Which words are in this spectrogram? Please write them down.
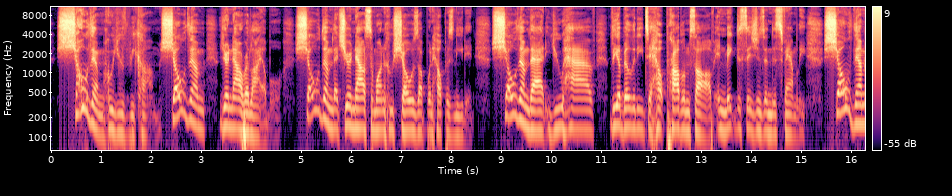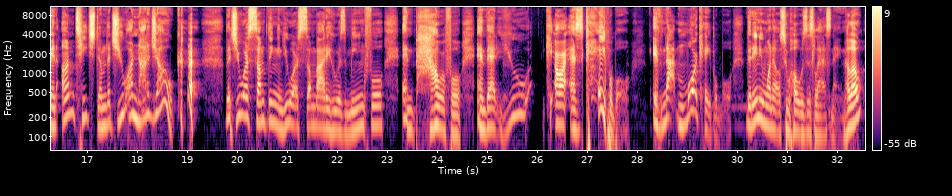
show them who you've become. Show them you're now reliable. Show them that you're now someone who shows up when help is needed. Show them that you have the ability to help problem solve and make decisions in this family. Show them and unteach them that you are not a joke. that you are something and you are somebody who is meaningful and powerful, and that you are as capable, if not more capable, than anyone else who holds this last name. Hello?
